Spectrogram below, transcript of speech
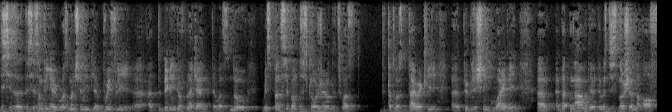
This is a, this is something I was mentioning uh, briefly uh, at the beginning of Black Hat. There was no responsible disclosure that was that was directly uh, publishing widely. Um, but now there, there, was this notion of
